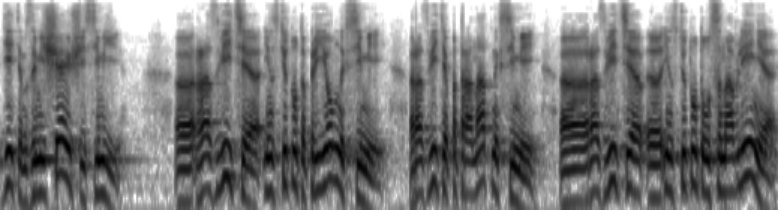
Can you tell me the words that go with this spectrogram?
детям замещающей семьи, э, развитие института приемных семей, развитие патронатных семей, э, развитие э, института усыновления,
